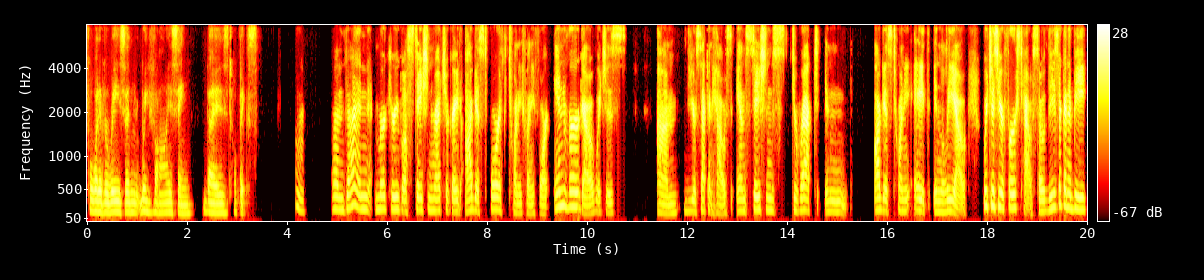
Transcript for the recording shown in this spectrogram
for whatever reason, revising those topics. Hmm. And then Mercury will station retrograde August 4th, 2024 in Virgo, which is um, your second house, and stations direct in August 28th in Leo, which is your first house. So these are going to be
